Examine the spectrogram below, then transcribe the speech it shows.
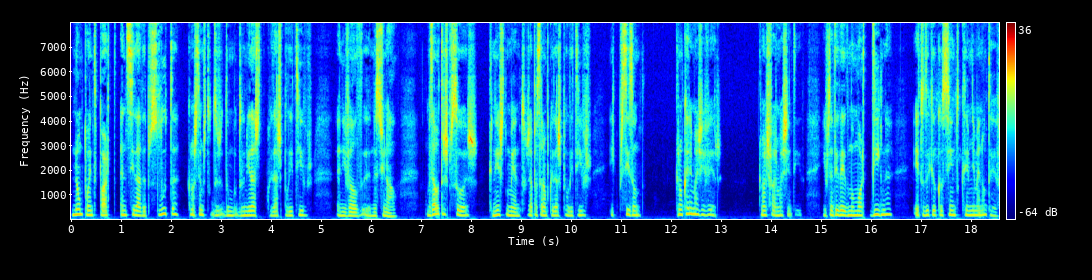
não põe de parte a necessidade absoluta que nós temos de, de, de unidades de cuidados paliativos a nível de, nacional. Mas há outras pessoas que neste momento já passaram por cuidados paliativos e que precisam de, que não querem mais viver, que não lhes faz mais sentido. E portanto a ideia de uma morte digna é tudo aquilo que eu sinto que a minha mãe não teve.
